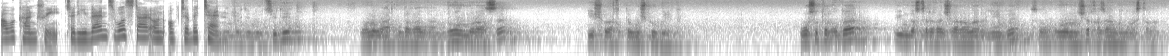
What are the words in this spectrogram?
our country. So the events will start on October 10th. осы тұрғыда ұйымдастырған шаралар легі сол оныншы қазан күні басталады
